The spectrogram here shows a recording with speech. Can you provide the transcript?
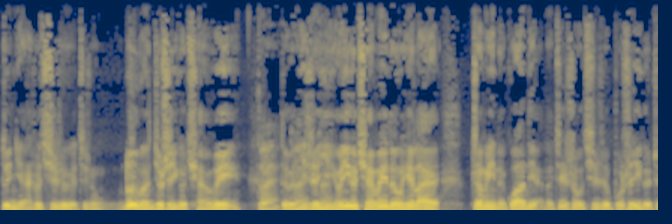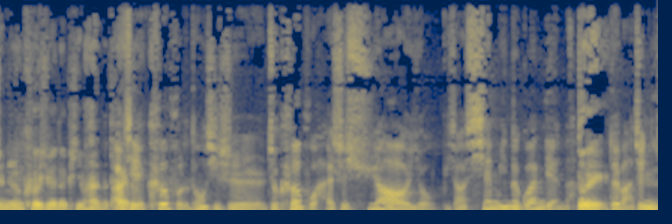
对你来说，其实这种论文就是一个权威，对对吧？你是引用一个权威的东西来证明你的观点，那这时候其实不是一个真正科学的批判的态度。而且科普的东西是，就科普还是需要有比较鲜明的观点的，对对吧？就你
